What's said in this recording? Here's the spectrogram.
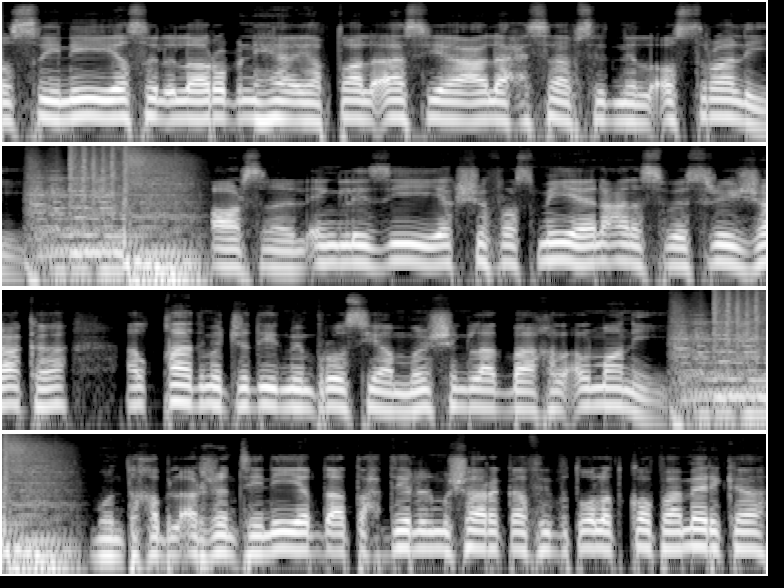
الصيني يصل إلى ربع نهائي أبطال آسيا على حساب سيدني الأسترالي. أرسنال الإنجليزي يكشف رسميا عن السويسري جاكا القادم الجديد من بروسيا مونشنغلادباخ الألماني. منتخب الأرجنتيني يبدأ التحضير للمشاركة في بطولة كوبا أمريكا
